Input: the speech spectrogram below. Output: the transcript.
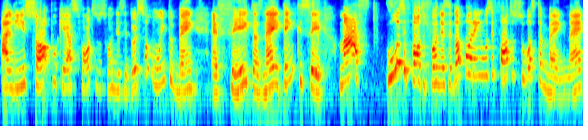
ali, só porque as fotos dos fornecedores são muito bem é, feitas, né? E tem que ser. Mas use foto de fornecedor, porém use fotos suas também, né?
